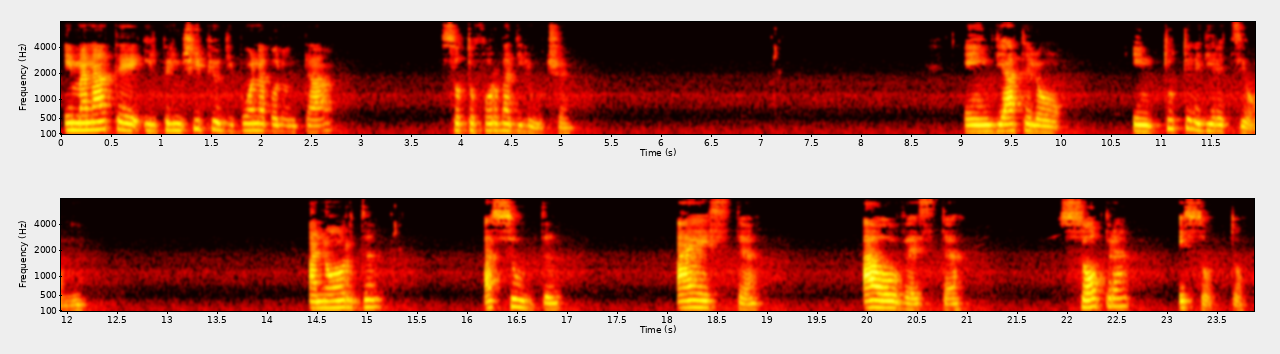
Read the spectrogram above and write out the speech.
Emanate il principio di buona volontà sotto forma di luce e inviatelo in tutte le direzioni, a nord, a sud, a est, a ovest, sopra e sotto.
